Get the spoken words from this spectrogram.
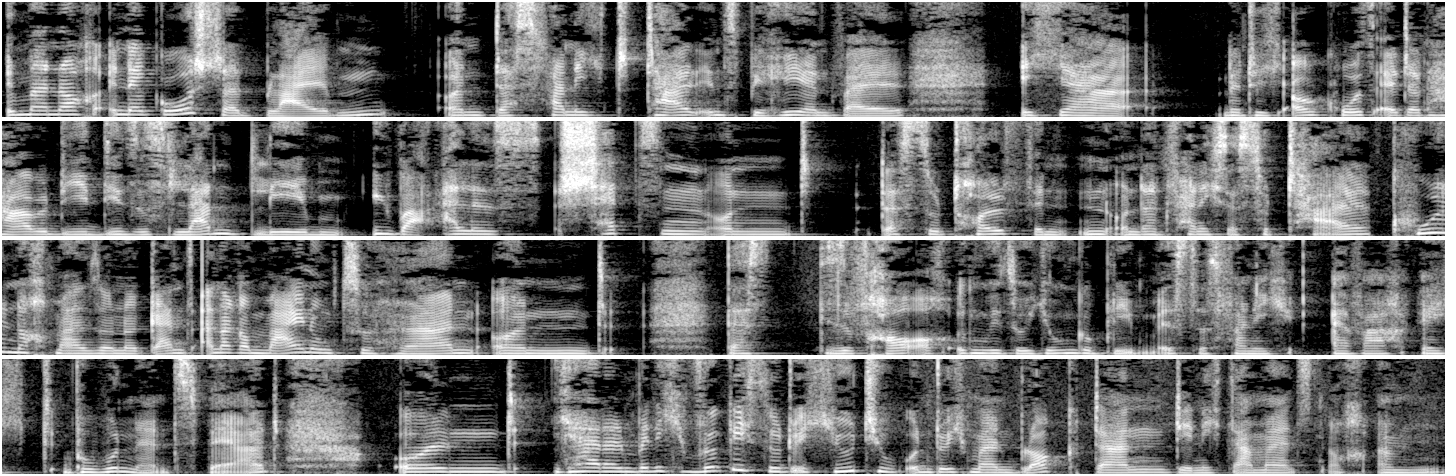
immer noch in der Großstadt bleiben. Und das fand ich total inspirierend, weil ich ja natürlich auch Großeltern habe, die dieses Landleben über alles schätzen und das so toll finden und dann fand ich das total cool, nochmal so eine ganz andere Meinung zu hören und dass diese Frau auch irgendwie so jung geblieben ist, das fand ich einfach echt bewundernswert. Und ja, dann bin ich wirklich so durch YouTube und durch meinen Blog dann, den ich damals noch ähm,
